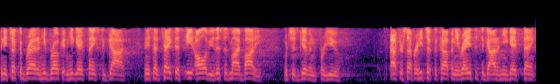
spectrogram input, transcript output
and he took the bread and he broke it and he gave thanks to God. And he said, Take this, eat all of you. This is my body, which is given for you. After supper, he took the cup and he raised it to God and he gave thanks.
